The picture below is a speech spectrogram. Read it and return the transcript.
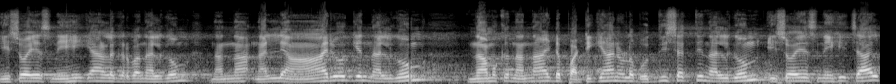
ഈശോയെ സ്നേഹിക്കാനുള്ള കൃപ നൽകും. നന്ന നല്ല ആരോഗ്യം നൽകും. നമുക്ക് നന്നായിട്ട് പഠിക്കാനുള്ള ബുദ്ധിശക്തി നൽകും. ഈശോയെ സ്നേഹിച്ചാൽ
